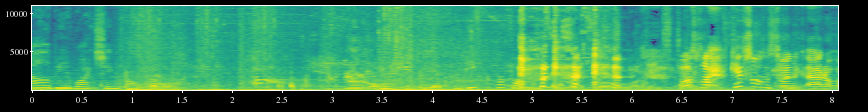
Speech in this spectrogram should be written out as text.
I'll be watching over you. You should be at peak performance level. اصلح كيف صوت سونيك ارو؟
